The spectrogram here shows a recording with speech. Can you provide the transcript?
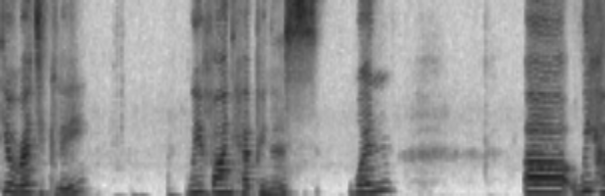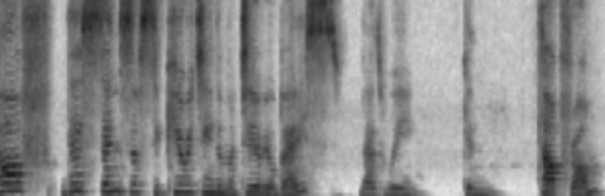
theoretically, we find happiness when uh, we have this sense of security in the material base that we can tap from.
